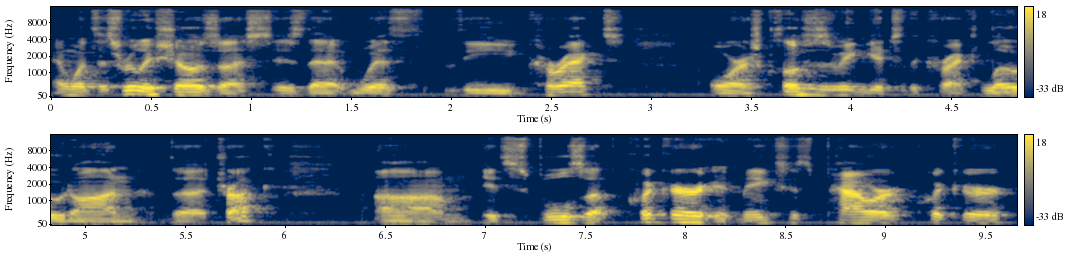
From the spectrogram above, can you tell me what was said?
And what this really shows us is that with the correct, or as close as we can get to the correct load on the truck, um, it spools up quicker, it makes its power quicker,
